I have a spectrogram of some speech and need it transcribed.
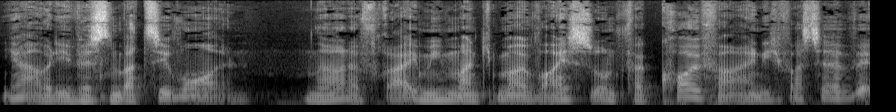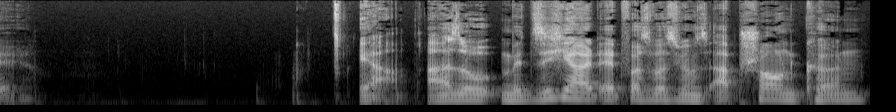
Ja, aber die wissen, was sie wollen. Na, da frage ich mich manchmal, weiß so ein Verkäufer eigentlich, was er will? Ja, also mit Sicherheit etwas, was wir uns abschauen können.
